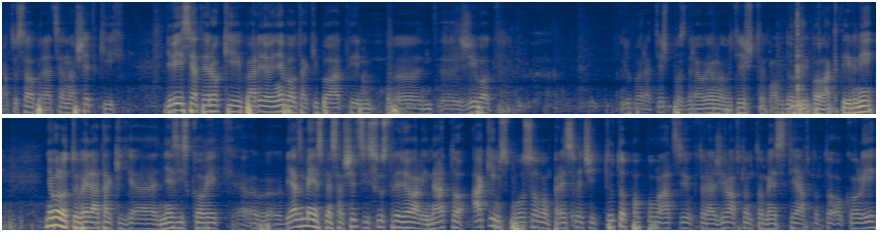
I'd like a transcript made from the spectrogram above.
a tu sa obracam na všetkých. 90. roky v Bardejove nebol taký bohatý e, život Ľubora tiež pozdravujem, lebo tiež v tom období bol aktívny. Nebolo tu veľa takých e, neziskoviek. E, viac menej sme sa všetci sústreďovali na to, akým spôsobom presvedčiť túto populáciu, ktorá žila v tomto meste a v tomto okolí,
